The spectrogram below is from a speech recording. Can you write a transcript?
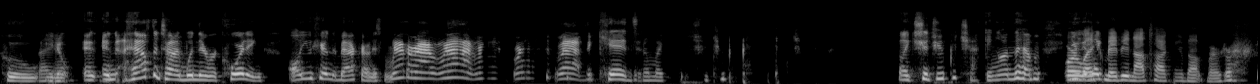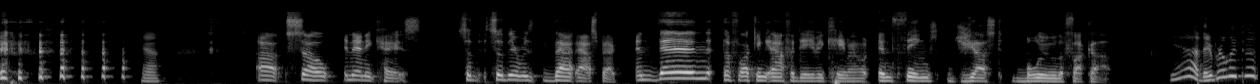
who Right. you know and, and half the time when they're recording all you hear in the background is "Rah, rah, rah, rah, rah, rah," the kids and i'm like should you be paying attention like should you be checking on them Or know, like, maybe not talking about murder. Yeah. Uh, so in any case, so so there was that aspect, and then the fucking affidavit came out, and things just blew the fuck up. yeah, they really did.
